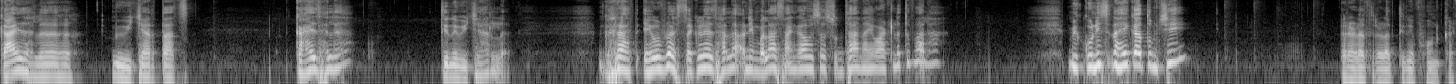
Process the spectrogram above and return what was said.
काय झालं? मी विचारताच. काय झालं? तिनं विचारलं घरात एवढं सगळं झालं आणि मला सांगावंसं सुद्धा नाही वाटलं तुम्हाला? मी कुणीच नाही का तुमची? रडत रडत तिने फोन कट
